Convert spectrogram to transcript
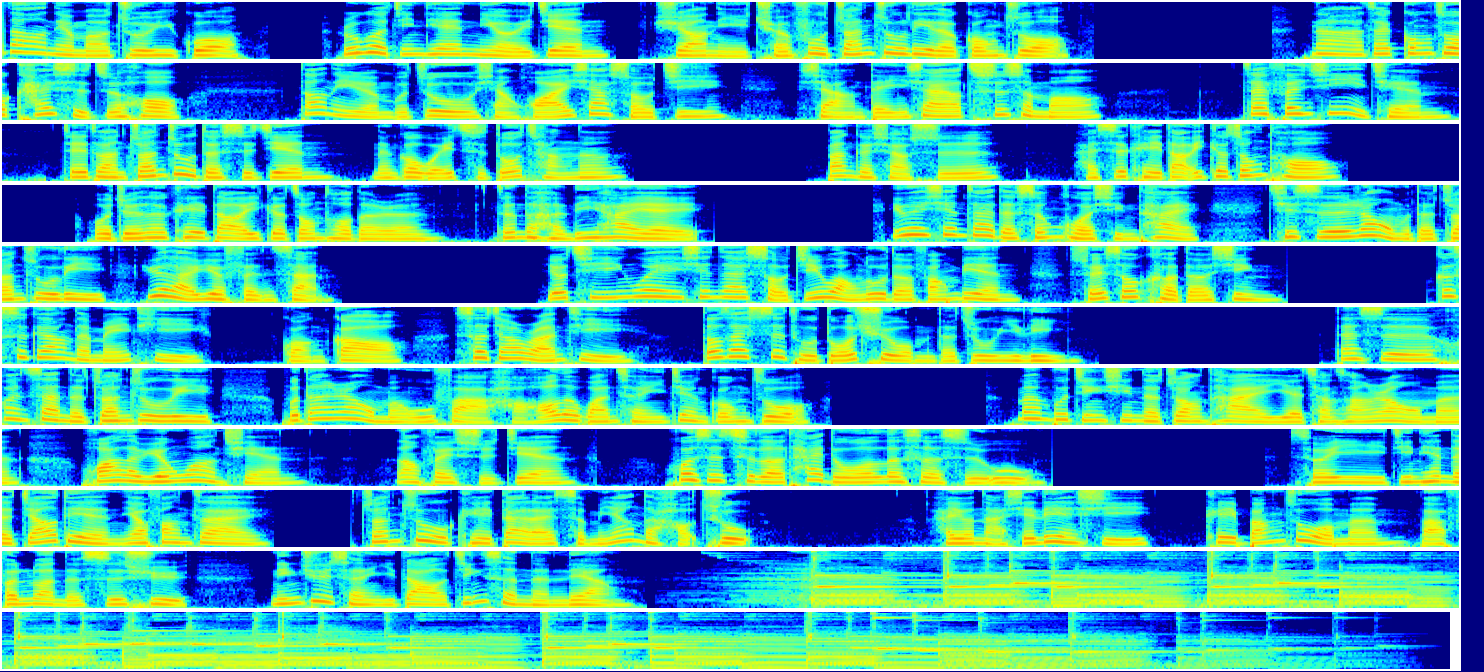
知道你有没有注意过，如果今天你有一件需要你全副专注力的工作，那在工作开始之后，当你忍不住想划一下手机，想等一下要吃什么，在分心以前，这段专注的时间能够维持多长呢？半个小时，还是可以到一个钟头？我觉得可以到一个钟头的人真的很厉害耶！因为现在的生活形态其实让我们的专注力越来越分散，尤其因为现在手机网络的方便、随手可得性，各式各样的媒体、广告、社交软体都在试图夺取我们的注意力。但是涣散的专注力不但让我们无法好好的完成一件工作，漫不经心的状态也常常让我们花了冤枉钱、浪费时间，或是吃了太多垃圾食物。所以今天的焦点要放在专注可以带来什么样的好处，还有哪些练习可以帮助我们把纷乱的思绪凝聚成一道精神能量。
